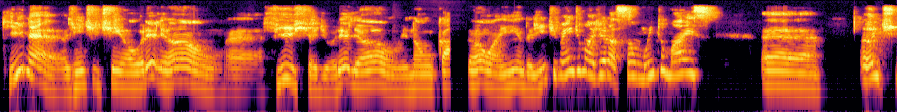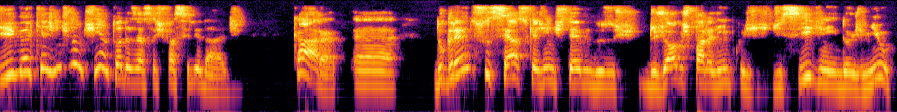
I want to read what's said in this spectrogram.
que né, a gente tinha orelhão, é, ficha de orelhão e não cartão ainda. A gente vem de uma geração muito mais é, antiga que a gente não tinha todas essas facilidades. Cara, é, do grande sucesso que a gente teve dos, dos Jogos Paralímpicos de Sydney em 2000, uh,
